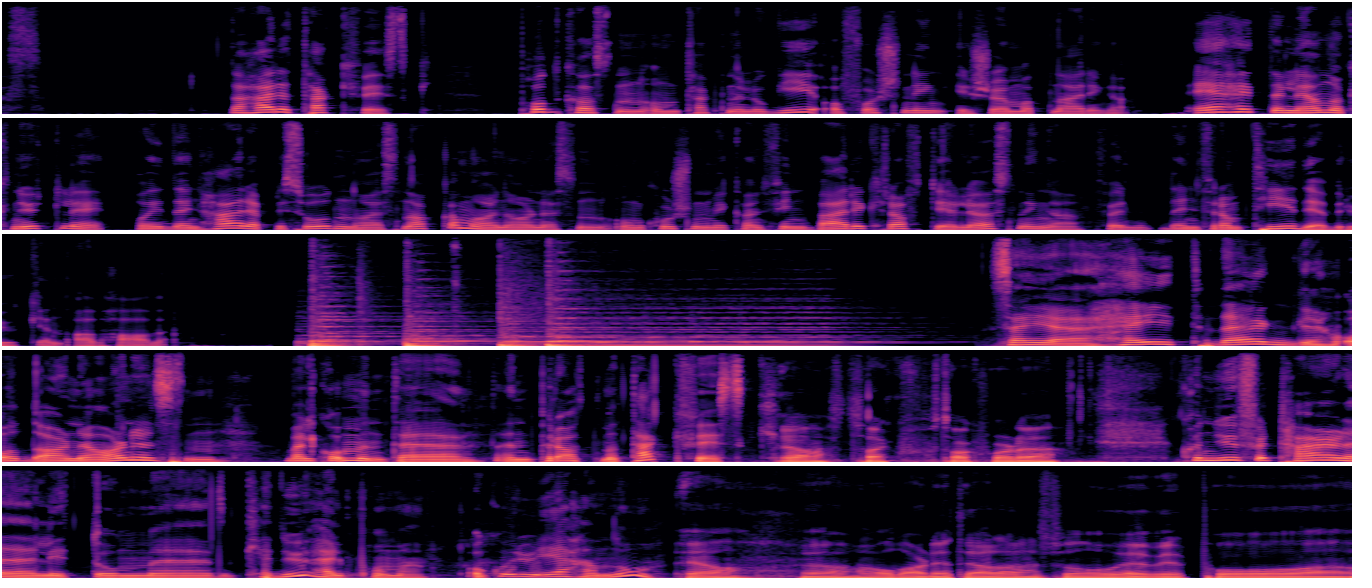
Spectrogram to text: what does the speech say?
Dette er Tekfisk, podkasten om teknologi og forskning i sjømatnæringa. Jeg heter Lena Knutli, og i denne episoden har jeg snakka med Arnesen om hvordan vi kan finne bærekraftige løsninger for den framtidige bruken av havet. Sier hei til deg, Odd Arne Arnesen. Velkommen til en prat med Tekfisk. Ja, takk, takk, for det. Kan du fortelle litt om uh, hva du holder på med, og hvor du er hen nå? Ja, ja Odd Arne heter jeg, da. Så nå er vi på,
